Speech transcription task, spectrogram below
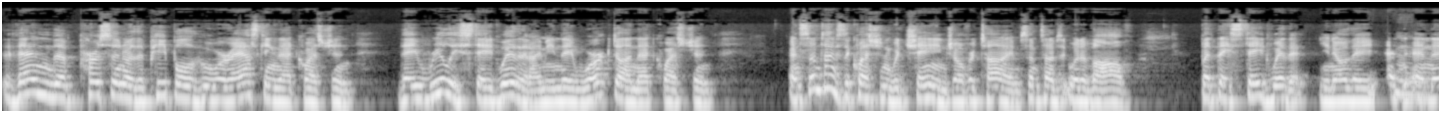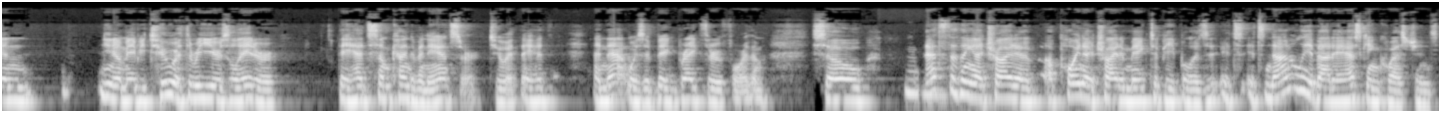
then the person or the people who were asking that question, they really stayed with it. I mean, they worked on that question. And sometimes the question would change over time. Sometimes it would evolve, but they stayed with it. You know, they and, mm-hmm. and then you know maybe two or three years later, they had some kind of an answer to it. They had, and that was a big breakthrough for them. So mm-hmm. that's the thing I try to a point I try to make to people is it's it's not only about asking questions.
